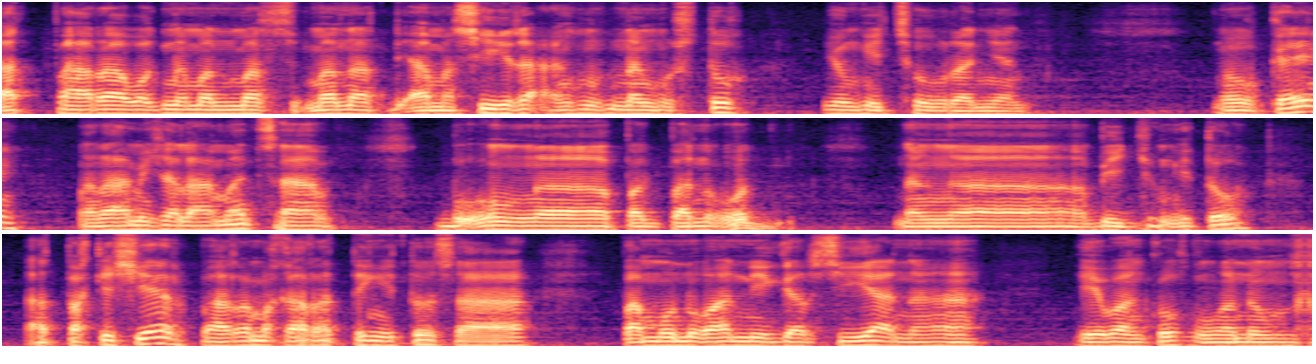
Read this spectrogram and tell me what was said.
At para wag naman mas, manat, ah, masira ang ng gusto yung hitsura niyan. Okay? Maraming salamat sa buong ah, pagpanood ng uh, bidyong ito at paki-share para makarating ito sa pamunuan ni Garcia na ewan ko kung anong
